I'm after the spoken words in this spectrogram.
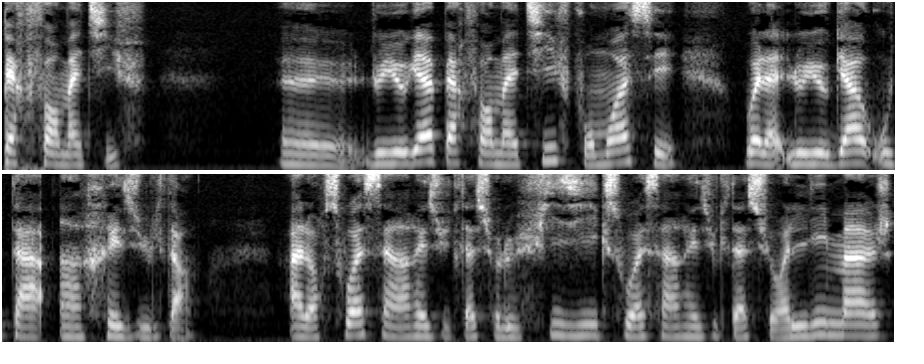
performatif. Euh, le yoga performatif, pour moi, c'est voilà, le yoga où tu as un résultat. Alors soit c'est un résultat sur le physique, soit c'est un résultat sur l'image,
